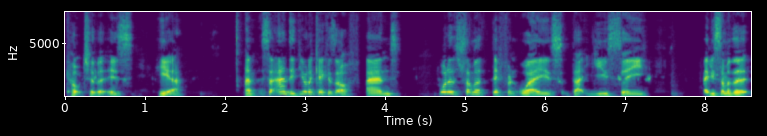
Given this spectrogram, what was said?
culture that is here. Um, so, Andy, do you want to kick us off? And what are some of the different ways that you see, maybe some of the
